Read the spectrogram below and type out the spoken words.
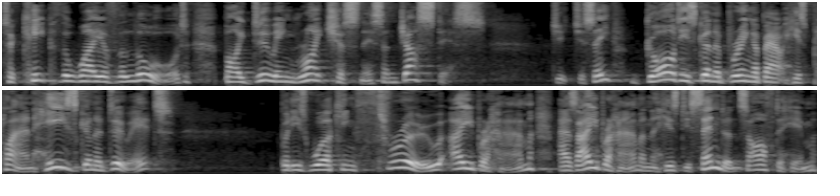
to keep the way of the Lord by doing righteousness and justice. Do you, see? God is going to bring about his plan, he's going to do it, but he's working through Abraham as Abraham and his descendants after him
